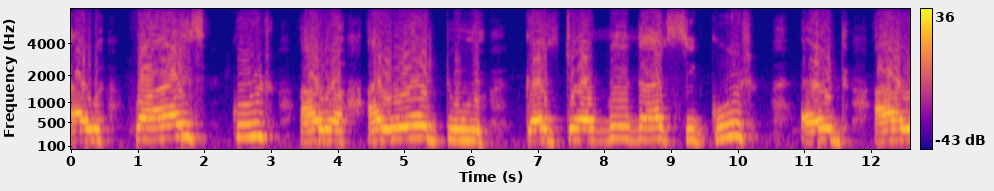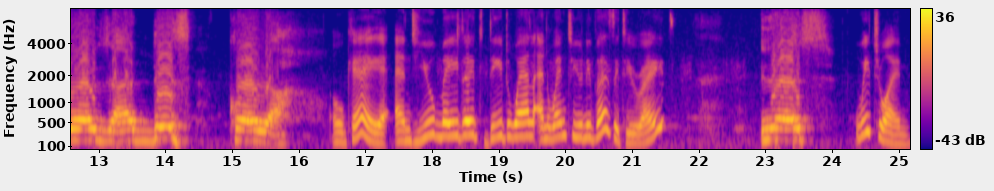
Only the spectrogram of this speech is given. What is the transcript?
I, for high school, I, I went to Castamina School and I was at this scholar. Okay, and you made it, did well, and went to university, right? Yes, Which one?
